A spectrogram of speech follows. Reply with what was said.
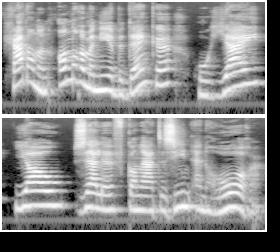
Ga dan een andere manier bedenken hoe jij jouzelf kan laten zien en horen.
